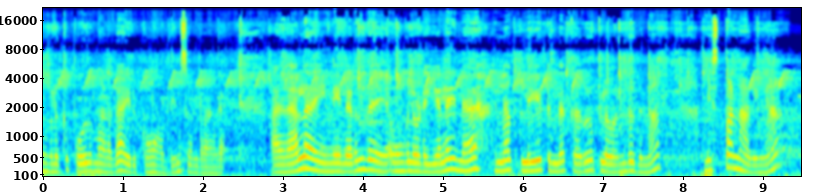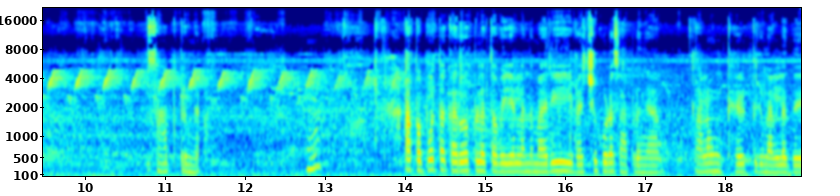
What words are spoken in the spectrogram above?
உங்களுக்கு போதுமானதாக இருக்கும் அப்படின்னு சொல்கிறாங்க அதனால் இன்னையிலேருந்து உங்களோட இலையில இல்லை பிளேட்டில் கருவேப்பிலை வந்ததுன்னா மிஸ் பண்ணாதீங்க. சாப்பிட்ருங்க அப்போ போத்த கருவேப்பிலை துவையல் அந்த மாதிரி வச்சு கூட சாப்பிடுங்க. அதெல்லாம் உங்களுக்கு ஹெல்த்துக்கு நல்லது.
